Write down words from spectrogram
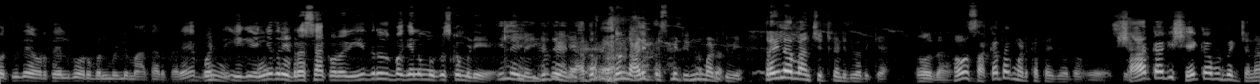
ಗೊತ್ತಿದೆ ಅವ್ರ ತೆಲುಗು ಅವ್ರು ಬಂದ್ಬಿಡ್ಲಿ ಮಾತಾಡ್ತಾರೆ. ಬಟ್ ಈಗ ಹೆಂಗಿದ್ರೆ ಡ್ರೆಸ್ ಹಾಕೋರು ಇದ್ರ ಬಗ್ಗೆ ಮುಗಿಸ್ಕೊಂಬಿಡಿ. ಇಲ್ಲ ಇಲ್ಲ ಇದ್ರದ್ದು ಹೇಳಿ. ಅದ್ರ ಇನ್ನೊಂದು ನಾಳೆ ಪ್ರೆಸ್ ಮೀಟ್ ಇನ್ನೂ ಮಾಡ್ತೀವಿ. ಟ್ರೈಲರ್ ಲಾಂಚ್ ಇಟ್ಕೊಂಡಿದ್ವಿ ಅದಕ್ಕೆ. ಹೌದಾ? ಹೌದು ಸಖತ್ತಾಗಿ ಮಾಡ್ಕೊತಾ ಇದೀವಿ ಅದು. ಶಾಕ್ ಆಗಿ ಶೇಕ್ ಆಗ್ಬಿಡ್ಬೇಕು ಜನ.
